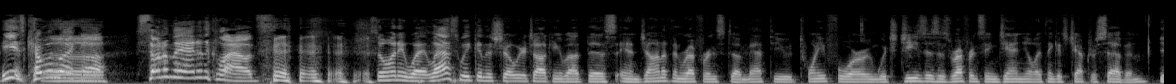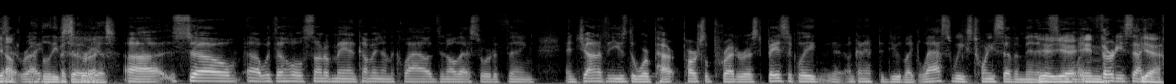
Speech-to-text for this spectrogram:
He is coming like a Son of Man in the clouds. so anyway, last week in the show we were talking about this, and Jonathan referenced uh, Matthew 24, in which Jesus is referencing Daniel. I think it's chapter seven. Yeah, right? I believe That's so. correct. Yes. Uh, so uh, with the whole Son of Man coming on the clouds and all that sort of thing, and Jonathan used the word par- partial preterist. Basically, I'm gonna have to do like last week's 27 minutes Yeah, yeah. in like in 30 seconds. Yeah,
